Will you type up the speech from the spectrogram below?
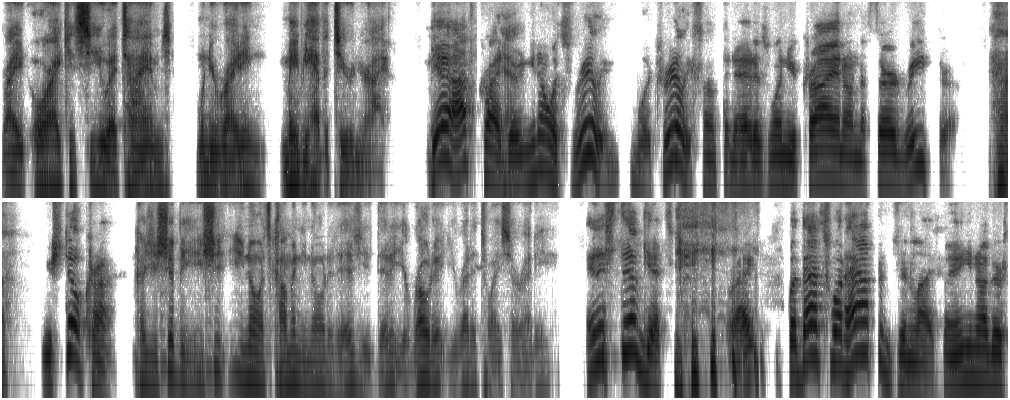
right? Or I could see you at times when you're writing, maybe have a tear in your eye. Yeah, I've cried. Yeah. You know what's really what's really something Ed is when you're crying on the third read through. Huh. You're still crying. Because you should be. You should you know it's coming. You know what it is. You did it. You wrote it. You read it twice already. And it still gets me, right? but that's what happens in life, man. You know, there's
